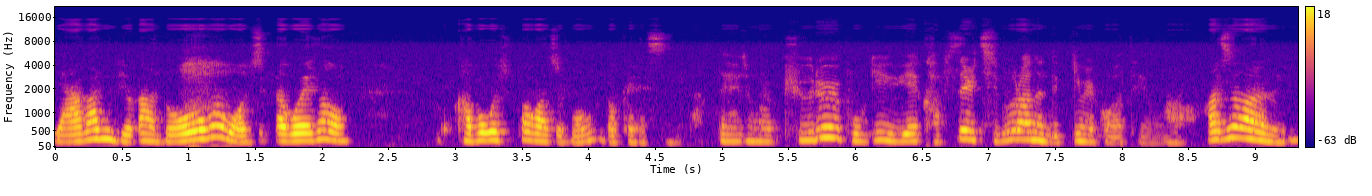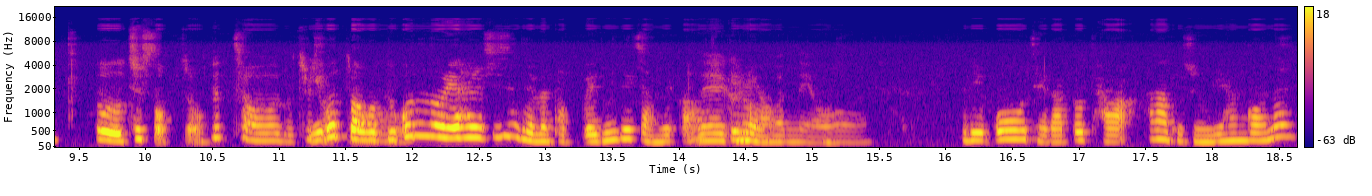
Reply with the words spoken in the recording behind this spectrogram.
야간 view가 너무 멋있다고 해서 꼭 가보고 싶어가지고 넣게 됐습니다. 네, 정말 view를 보기 위해 값을 지불하는 느낌일 것 같아요. 아, 하지만 또 놓칠 수 없죠. 그쵸, 놓칠 수 이것도 아마 없죠. 불꽃놀이 할 시즌 되면 다 매진되지 않을까 네, 그런 것. 같네요. 그리고 제가 또 다, 하나 더 준비한 거는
